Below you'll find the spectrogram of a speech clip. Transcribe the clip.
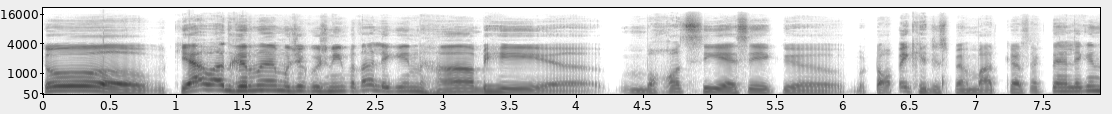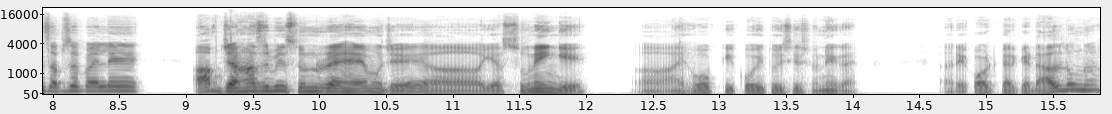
तो क्या बात करना है, मुझे कुछ नहीं पता, लेकिन हाँ अभी बहुत सी ऐसी एक टॉपिक है जिस पे हम बात कर सकते हैं। लेकिन सबसे पहले आप जहाँ से भी सुन रहे हैं मुझे या सुनेंगे आई होप कि कोई तो इसे सुनेगा। रिकॉर्ड करके डाल दूँगा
